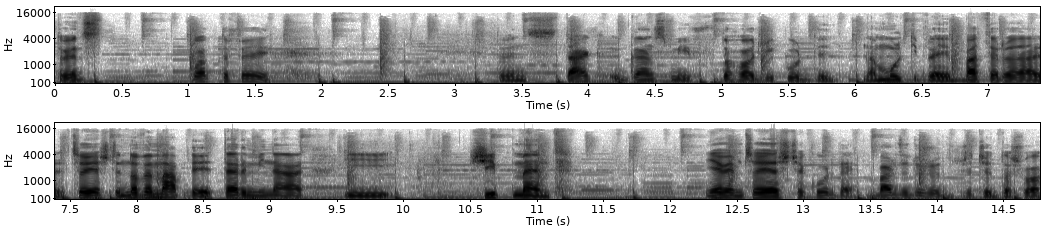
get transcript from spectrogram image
To więc... What the fuck? To więc tak, Gunsmith dochodzi kurde na multiplayer, Battle Royale, co jeszcze? Nowe mapy, Terminal i Shipment. Nie wiem co jeszcze, kurde, bardzo dużo rzeczy doszło.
